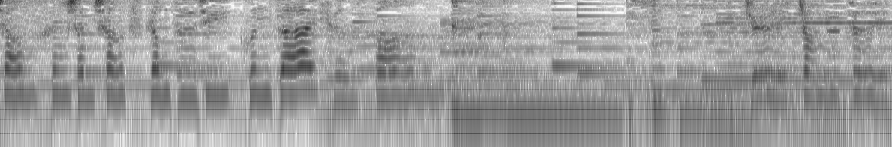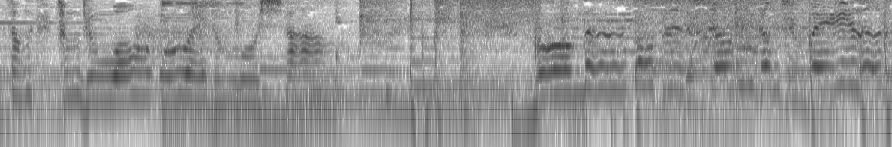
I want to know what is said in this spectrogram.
好像很擅长让自己困在远方，纸一张，字一张，藏着我无畏的模样。我们放肆的生长，只为了能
